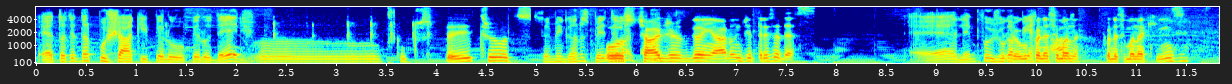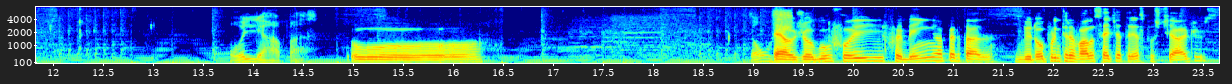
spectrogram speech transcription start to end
É, tô tentando puxar aqui pelo, pelo Dead. Hum, contra os Patriots. Se eu não me engano, os Patriots. Os Chargers ganharam de 13 a 10. É, lembro que foi o O jogo, jogo foi na, apertado. semana, foi na semana 15. Olha, rapaz. O... Então, É, o jogo foi, foi bem apertado. Virou pro intervalo 7 a 3 pros Chargers.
